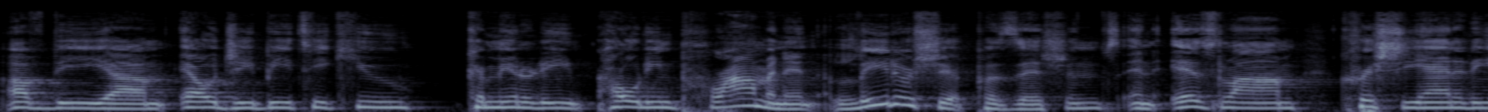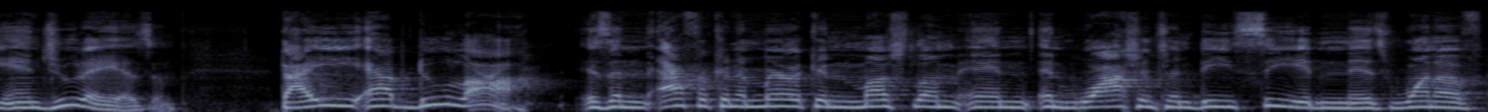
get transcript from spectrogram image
of the um, LGBTQ community holding prominent leadership positions in Islam, Christianity, and Judaism. Daayiee Abdullah is an African American Muslim in, in Washington, D.C., and is one of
